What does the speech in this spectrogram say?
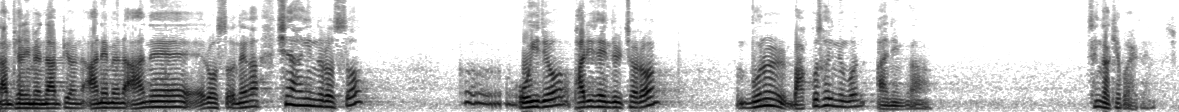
남편이면 남편, 아내면 아내로서 내가 신앙인으로서 어, 오히려 바리새인들처럼 문을 막고 서 있는 건 아닌가 생각해 봐야 되는 거죠.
